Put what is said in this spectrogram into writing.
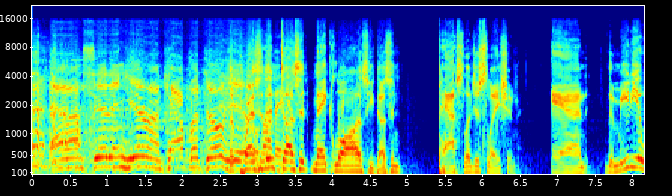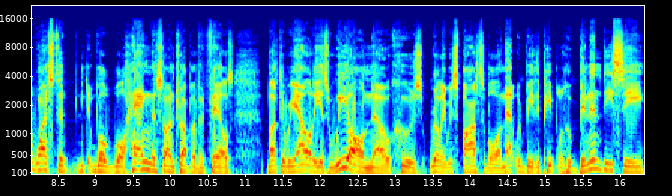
and I'm sitting here on Capitol Hill. the president Love doesn't make laws. He doesn't pass legislation. And the media wants to will will hang this on Trump if it fails. But the reality is we all know who's really responsible and that would be the people who've been in DC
